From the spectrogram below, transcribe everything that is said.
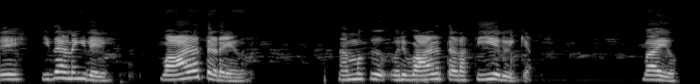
ദേ ഇതാണെങ്കിലേ വാഴത്തടയാണ്. നമുക്ക് ഒരു വാഴത്തട തീയൽ വയ്ക്കാം. വായോ?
